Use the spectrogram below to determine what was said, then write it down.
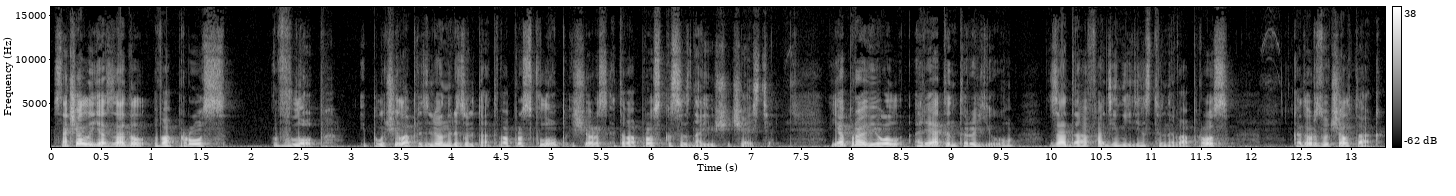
Сначала я задал вопрос в лоб и получил определенный результат. Вопрос в лоб, еще раз, это вопрос к осознающей части. Я провел ряд интервью, задав один единственный вопрос, который звучал так.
